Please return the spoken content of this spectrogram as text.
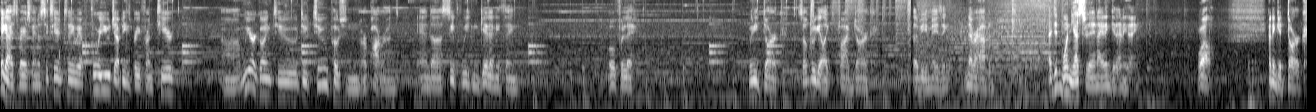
Hey guys, the Bears Fan 6 here. Today we have for you Japanese Brave Frontier. Um, we are going to do two potion or pot runs and uh, see if we can get anything. Hopefully. We need dark. So if we get like five dark, that'd be amazing. Never happened. I did one yesterday and I didn't get anything. Well, I didn't get dark.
